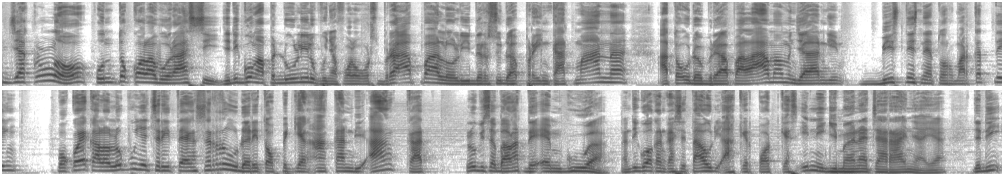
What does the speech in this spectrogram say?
ajak lo untuk kolaborasi. Jadi gua nggak peduli lo punya followers berapa, lo leader sudah peringkat mana, atau udah berapa lama menjalani bisnis network marketing. Pokoknya kalau lo punya cerita yang seru dari topik yang akan diangkat, lo bisa banget DM gua. Nanti gua akan kasih tahu di akhir podcast ini gimana caranya ya. Jadi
